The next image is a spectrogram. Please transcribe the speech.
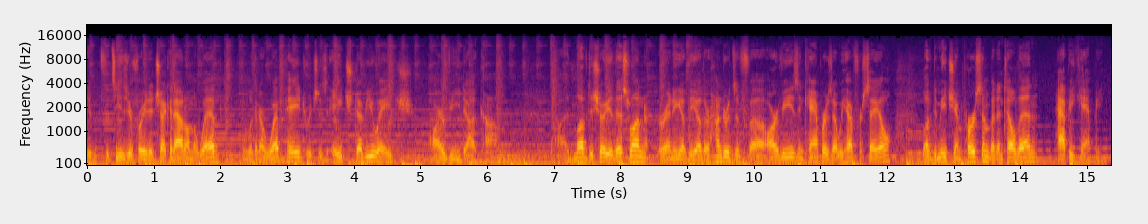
if it's easier for you to check it out on the web, you can look at our webpage, which is hwhrv.com. I'd love to show you this one or any of the other hundreds of uh, RVs and campers that we have for sale. Love to meet you in person, but until then, happy camping.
